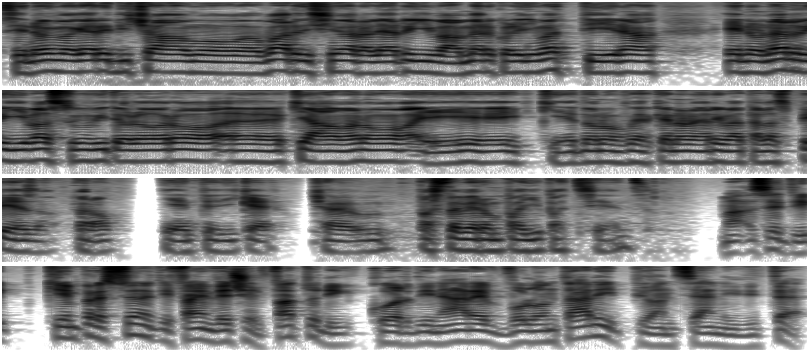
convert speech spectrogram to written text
se noi magari diciamo guardi signora le arriva mercoledì mattina e non arriva subito loro eh, chiamano e chiedono perché non è arrivata la spesa. Però niente di che cioè basta avere un po' di pazienza. Ma senti che impressione ti fa invece il fatto di coordinare volontari più anziani di te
